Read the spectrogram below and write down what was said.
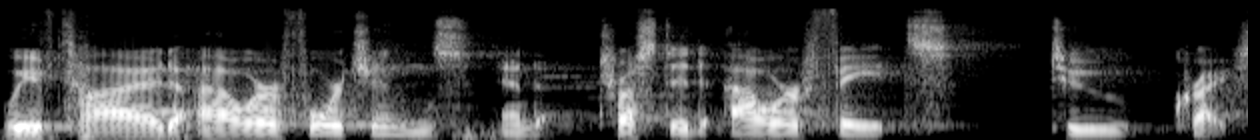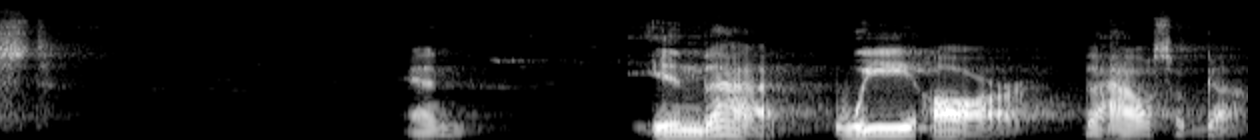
We've tied our fortunes and trusted our fates to Christ. And in that, we are the house of God.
